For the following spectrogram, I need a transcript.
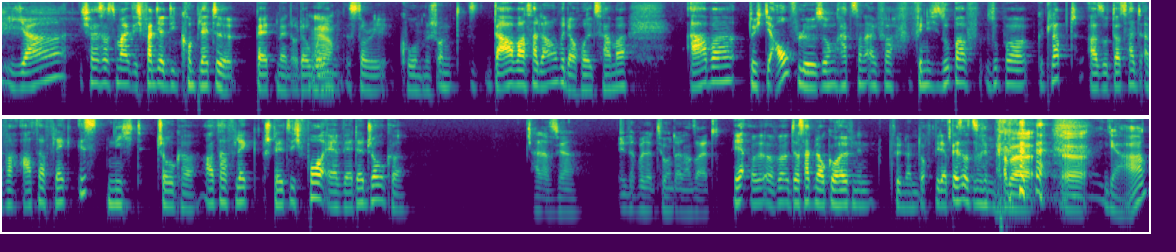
Ja, ich weiß, was du meinst. Ich fand ja die komplette Batman- oder Ja. Wayne-Story komisch. Und da war es halt dann auch wieder Holzhammer. Aber durch die Auflösung hat es dann einfach, finde ich, super, super geklappt. Also, das halt einfach Arthur Fleck ist nicht Joker. Arthur Fleck stellt sich vor, er wäre der Joker. Ja, das ist ja Interpretation deinerseits. Ja, aber das hat mir auch geholfen, den Film dann doch wieder besser zu finden. Aber äh, ja,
